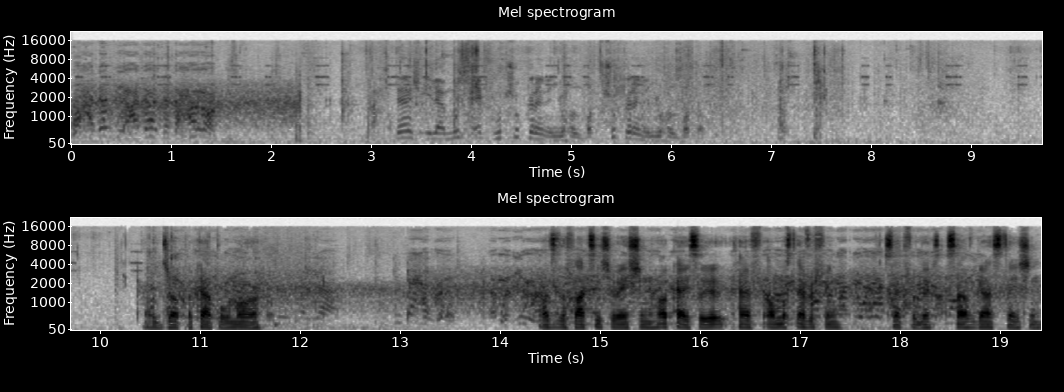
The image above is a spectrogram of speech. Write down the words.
وحدات الأعداء تتحرك أحتاج إلى مسعف شكرا أيها البطل شكرا أيها البطل I'll drop a couple more. What's the flag situation? Okay, so you have almost everything except for the south gas station.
